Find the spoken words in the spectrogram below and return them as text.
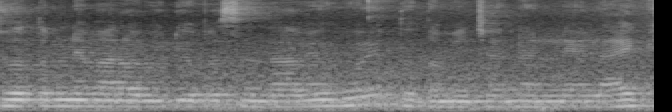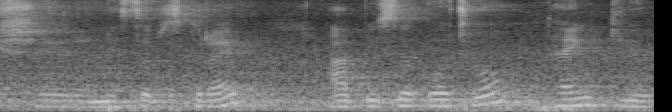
જો તમને મારો વીડિયો પસંદ આવ્યો હોય તો તમે ચેનલને લાઇક શેર અને સબસ્ક્રાઈબ આપી શકો છો. થેન્ક યુ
